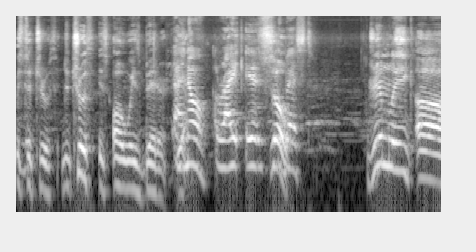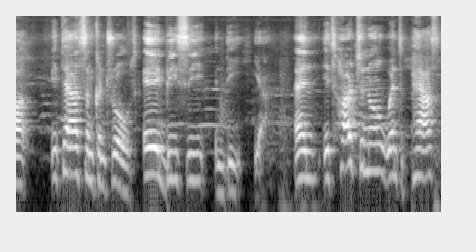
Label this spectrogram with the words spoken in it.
it's the truth. The truth is always better. I Yeah. know, right? It's So- the best. Dream League, uh, it has some controls A, B, C, and D. Yeah. And it's hard to know when to pass,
